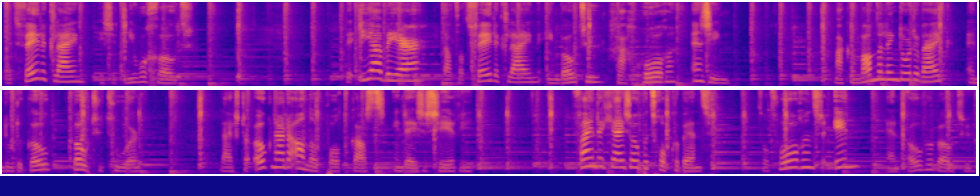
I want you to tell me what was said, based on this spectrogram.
Het vele klein is het nieuwe groot. De IABR laat dat vele klein in Botu graag horen en zien. Maak een wandeling door de wijk en doe de Go Botu Tour. Luister ook naar de andere podcasts in deze serie. Fijn dat jij zo betrokken bent. Tot horens in en over Botu.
